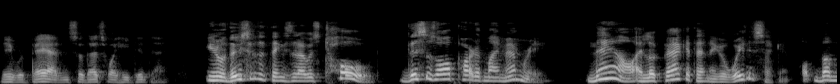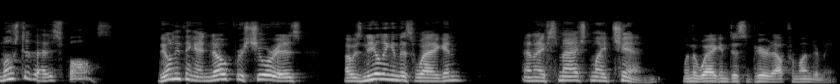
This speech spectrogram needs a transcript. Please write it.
they were bad, and so that's why he did that. You know, these are the things that I was told. This is all part of my memory. Now I look back at that and I go, wait a second, oh, but most of that is false. The only thing I know for sure is I was kneeling in this wagon and I smashed my chin when the wagon disappeared out from under me.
